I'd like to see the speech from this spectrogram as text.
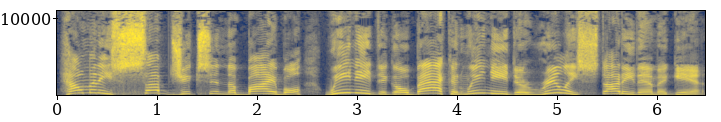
how many subjects in the Bible we need to go back and we need to really study them again.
